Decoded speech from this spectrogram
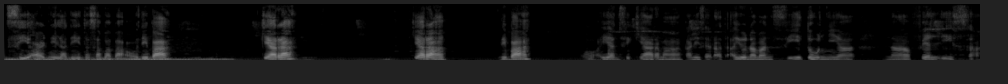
CR nila dito sa baba. O, di ba? Kiara? Kiara? Di ba? O, ayan si Kiara mga kalisen. At ayun naman si Donya na Felisa.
